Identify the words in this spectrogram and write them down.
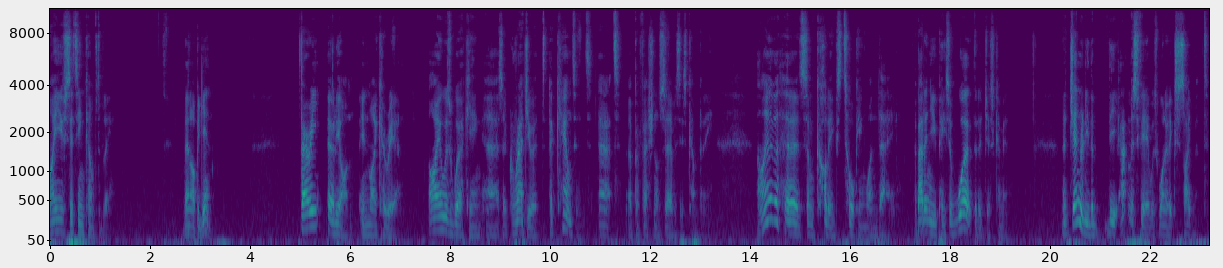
Are you sitting comfortably? Then I'll begin. Very early on in my career, I was working as a graduate accountant at a professional services company. And I overheard some colleagues talking one day about a new piece of work that had just come in. Now, generally, the, the atmosphere was one of excitement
